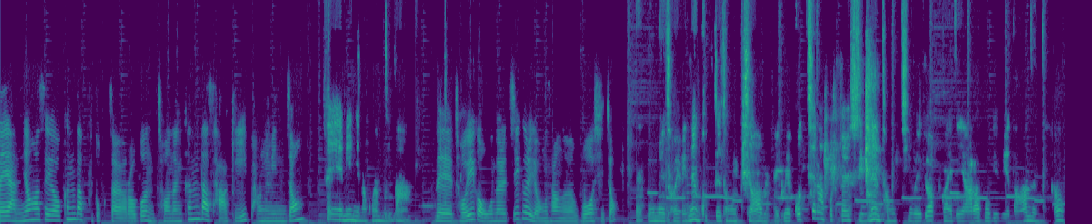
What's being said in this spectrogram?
네, 안녕하세요. 큰다 구독자 여러분. 저는 큰다 4기 박민정. 세민이라고 합니다. 네, 저희가 오늘 찍을 영상은 무엇이죠? 네, 오늘 저희는 국제 정치와 외교의 꽃이라고 할수 있는 정치 외교학과에 대해 알아보기 위해 나왔는데요.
